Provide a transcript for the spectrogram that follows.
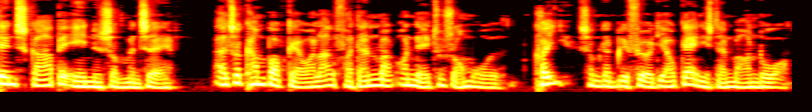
den skarpe ende, som man sagde. Altså kampopgaver langt fra Danmark og NATO's område. Krig, som den blev ført i Afghanistan med andre ord.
